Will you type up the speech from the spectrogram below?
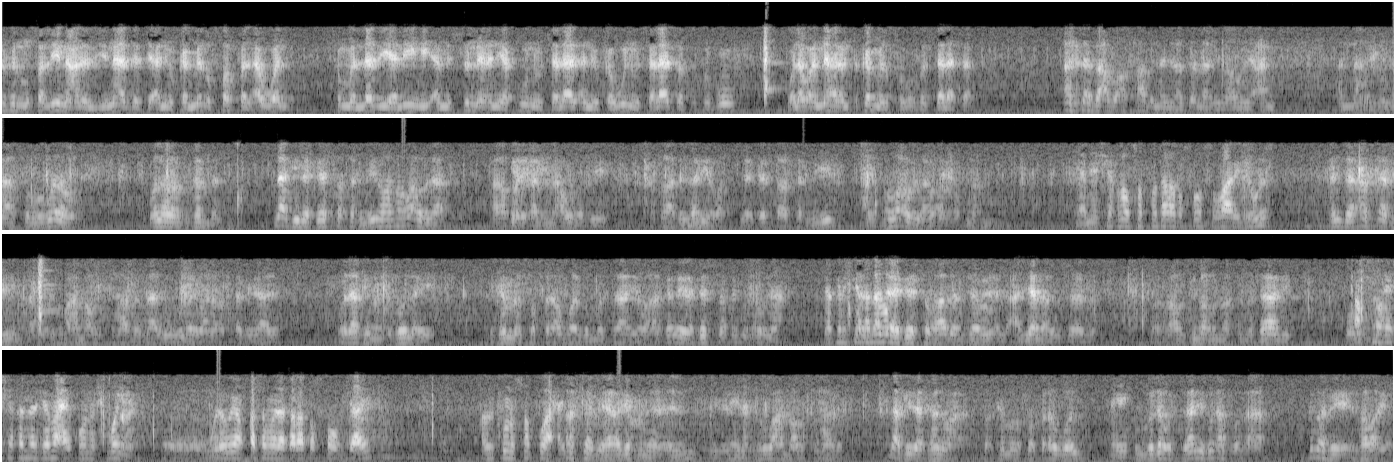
شوف المصلين على الجنازة أن يكملوا الصف الأول ثم الذي يليه أم السنة أن يكونوا ثلاث أن يكونوا ثلاثة صفوف ولو أنها لم تكمل الصفوف الثلاثة. أفتى بعض أصحاب النبي صلى الله عليه وسلم فيما روي عنه أنها تكون ثلاث صفوف ولو ولو لم تكمل لكن إذا تيسر تكميلها فهو أولى على طريقة المعروفة في صلاة الفريضة إذا تيسر التكميل فهو أولى وأحفظ نعم. يعني يا شيخ لو صفوا ثلاث صفوف صغار يجوز؟ عند أفتى به عن بعض الصحابة مالك بن هبيرة أنا أفتى بذلك ولكن كونه يكمل الصف الأول ثم الثاني وهكذا إذا تيسر يكون أولى. لكن الشيخ قد أنا يتيسر هذا بسبب العجلة وبسبب بعض كبار المساجد. أقصد يا شيخ أن الجماعة يكونوا شوية. ولو ينقسموا إلى ثلاث صفوف جايز؟ أو يكون الصف واحد. افتى بهذا من العلم يروى عن بعض الصحابة. لكن إذا كانوا كملوا الصف الأول إيه. ثم بدأوا الثاني يكون أفضل كما في الفرائض.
